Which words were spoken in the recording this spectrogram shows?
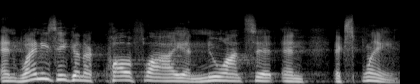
And when is he going to qualify and nuance it and explain?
